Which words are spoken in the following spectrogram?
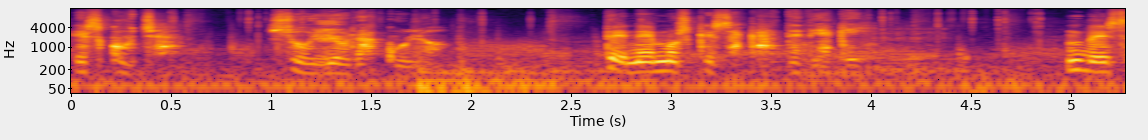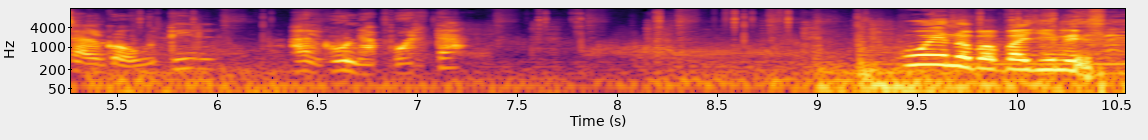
Escucha, soy oráculo. Tenemos que sacarte de aquí. ¿Ves algo útil? ¿Alguna puerta? Bueno, papayines.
